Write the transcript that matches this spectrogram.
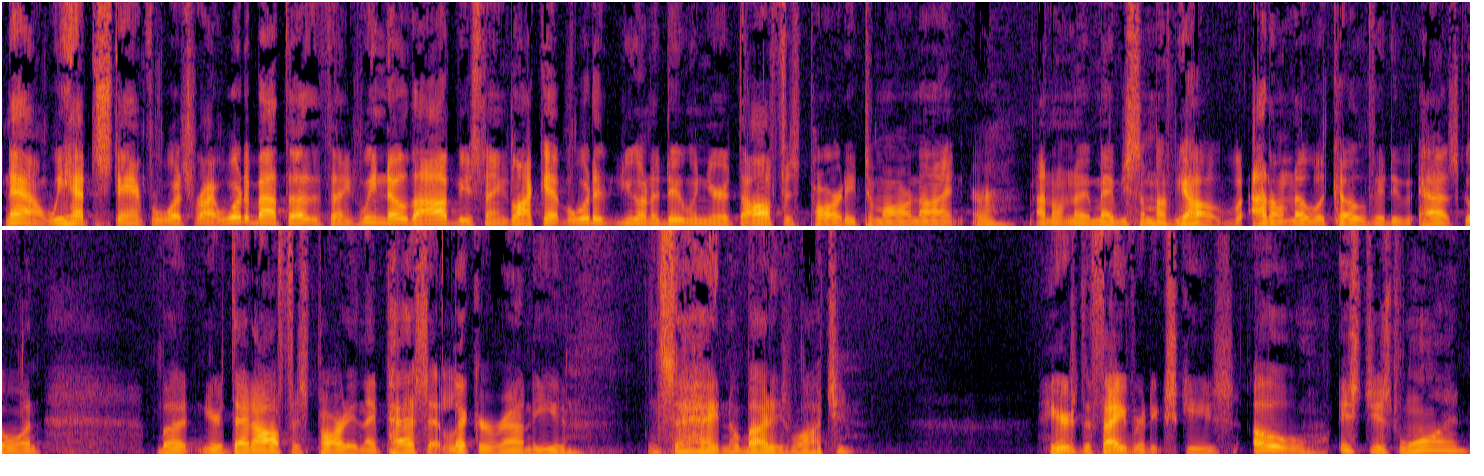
Now, we have to stand for what's right. What about the other things? We know the obvious things like that, but what are you going to do when you're at the office party tomorrow night? Or, I don't know, maybe some of y'all, I don't know with COVID how it's going, but you're at that office party and they pass that liquor around to you and say, hey, nobody's watching. Here's the favorite excuse oh, it's just one.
